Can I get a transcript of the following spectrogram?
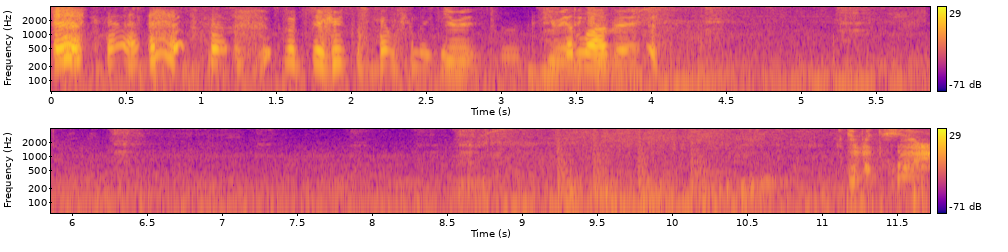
but seriously, I'm gonna get Give me- some food. give me Good the luck. cube. Give it here.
